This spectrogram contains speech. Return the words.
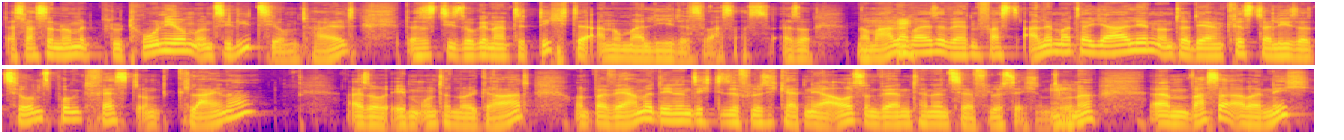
das Wasser nur mit Plutonium und Silizium teilt. Das ist die sogenannte Dichteanomalie des Wassers. Also normalerweise hm. werden fast alle Materialien unter deren Kristallisationspunkt fest und kleiner also eben unter 0 Grad. Und bei Wärme dehnen sich diese Flüssigkeiten eher aus und werden tendenziell flüssig und so. Mhm. Ne? Ähm, Wasser aber nicht,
